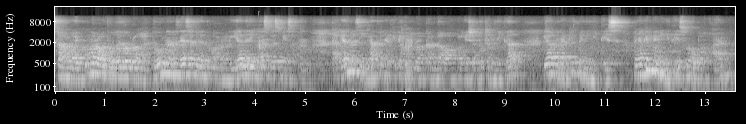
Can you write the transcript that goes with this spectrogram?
Assalamualaikum warahmatullahi wabarakatuh. Nama saya Safira Nur Amalia dari kelas 11 ME 1. Kalian masih ingat penyakit yang menyebabkan bawah keluarga jatuh dan meninggal? Ya, penyakit meningitis. Penyakit meningitis merupakan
